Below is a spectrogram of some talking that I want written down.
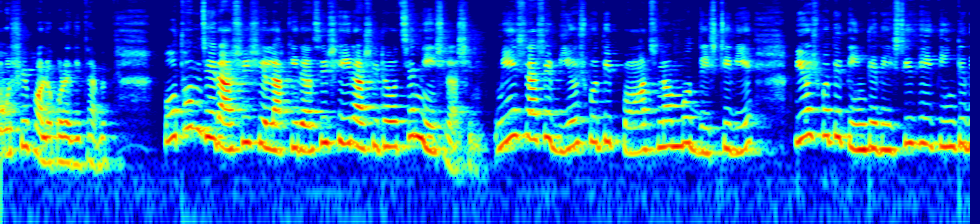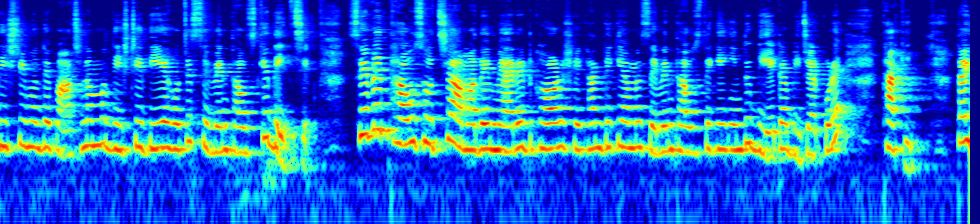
অবশ্যই ফলো করে দিতে হবে। প্রথম যে রাশি, সে লাকি রাশি, সেই রাশিটা হচ্ছে মেষ রাশি। মেষ রাশি বৃহস্পতি পাঁচ নম্বর দৃষ্টি দিয়ে, বৃহস্পতি তিনটে দৃষ্টি, সেই তিনটে দৃষ্টির মধ্যে পাঁচ নম্বর দৃষ্টি দিয়ে হচ্ছে সেভেন্থ হাউসকে দেখছে। সেভেন্থ হাউস হচ্ছে আমাদের ম্যারেড ঘর, সেখান থেকে আমরা সেভেন্থ হাউস থেকে কিন্তু বিয়েটা বিচার করে থাকি। তাই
